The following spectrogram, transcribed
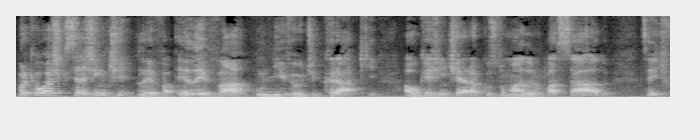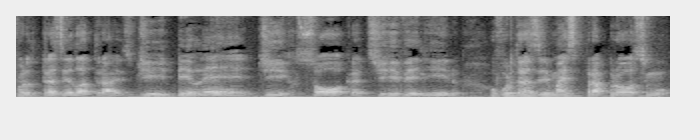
Porque eu acho que se a gente leva, elevar o nível de craque ao que a gente era acostumado no passado, se a gente for trazer lá atrás de Pelé, de Sócrates, de Rivelino, ou for trazer mais para próximo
